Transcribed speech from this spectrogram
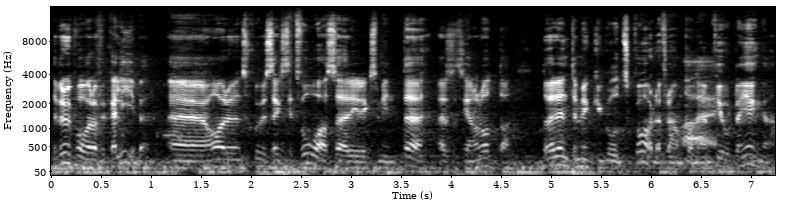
Det beror på vad du har för kaliber. Eh, har du en 762 så är det liksom inte RC308. Då är det inte mycket gods kvar där fram på Nej. M14-gänga.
